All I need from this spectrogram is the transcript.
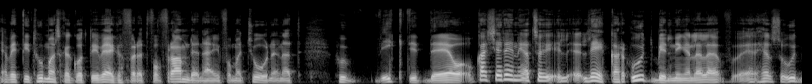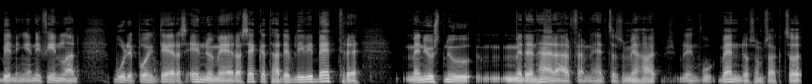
jag vet inte hur man ska gå tillväga för att få fram den här informationen, att hur viktigt det är, och, och kanske redan alltså läkarutbildningen eller hälsoutbildningen i Finland borde poängteras ännu mera. Säkert har det blivit bättre, men just nu med den här erfarenheten som jag har, en vän då, som sagt, så,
